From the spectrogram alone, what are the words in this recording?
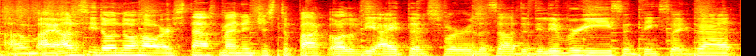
Um, I honestly don't know how our staff manages to pack all of the items for Lazada deliveries and things like that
